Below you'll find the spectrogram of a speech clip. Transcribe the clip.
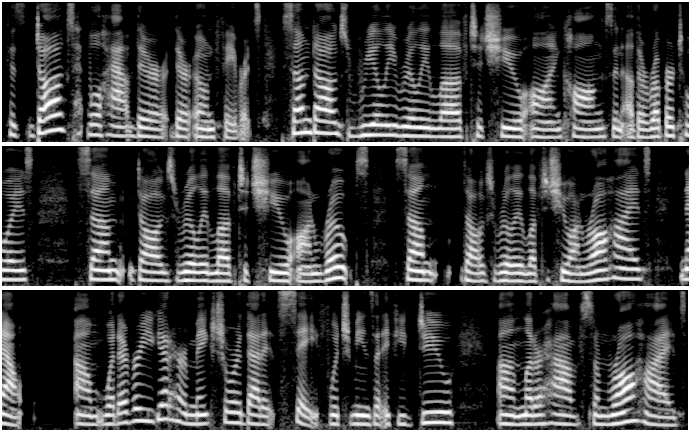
because dogs will have their, their own favorites. Some dogs really, really love to chew on Kongs and other rubber toys. Some dogs really love to chew on ropes. Some dogs really love to chew on rawhides. Now, um, whatever you get her, make sure that it's safe, which means that if you do um, let her have some raw hides.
